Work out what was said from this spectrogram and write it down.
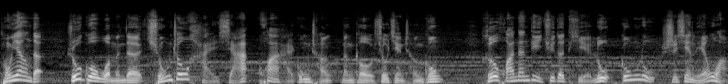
同样的，如果我们的琼州海峡跨海工程能够修建成功，和华南地区的铁路、公路实现联网，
